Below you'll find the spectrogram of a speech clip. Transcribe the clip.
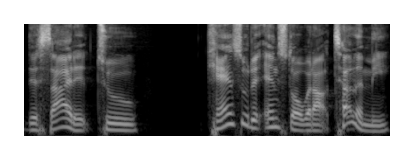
decided to cancel the install without telling me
